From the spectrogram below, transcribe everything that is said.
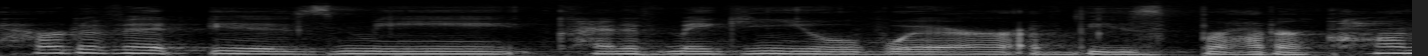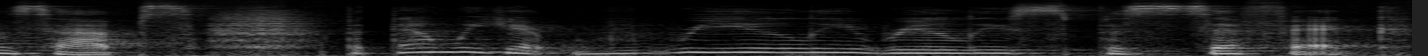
part of it is me kind of making you aware of these broader concepts, but then we get really, really specific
